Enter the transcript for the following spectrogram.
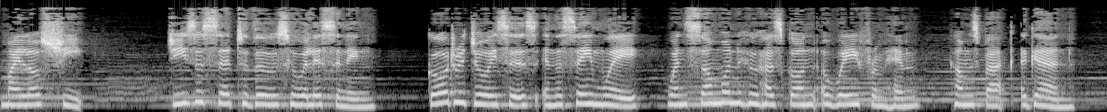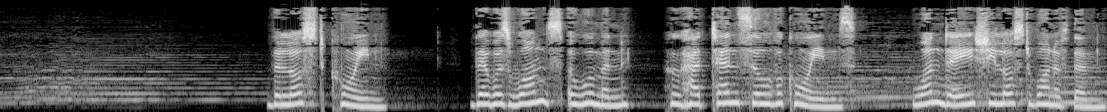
my lost sheep. Jesus said to those who were listening, God rejoices in the same way when someone who has gone away from him comes back again. The Lost Coin There was once a woman who had ten silver coins. One day she lost one of them.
